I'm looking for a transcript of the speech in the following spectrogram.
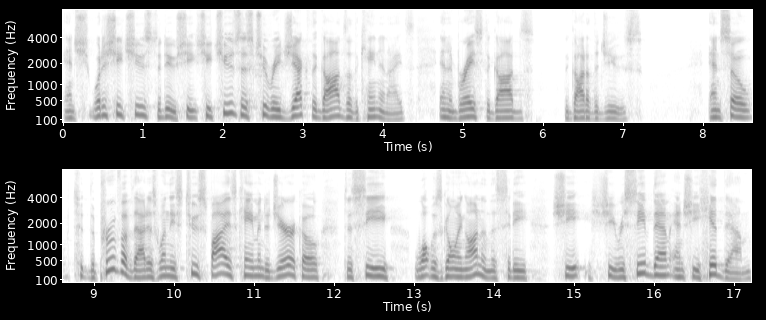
And she, what does she choose to do? She, she chooses to reject the gods of the Canaanites and embrace the gods, the God of the Jews. And so the proof of that is when these two spies came into Jericho to see what was going on in the city, she, she received them and she hid them.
